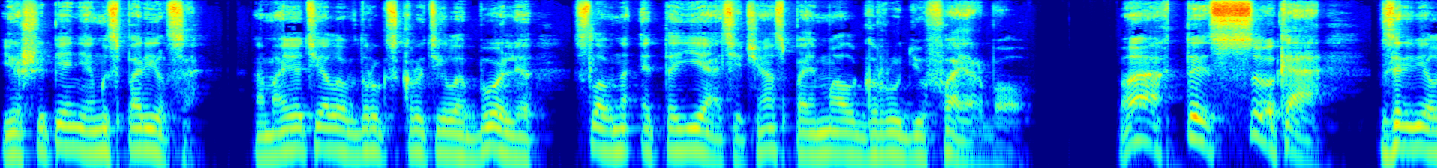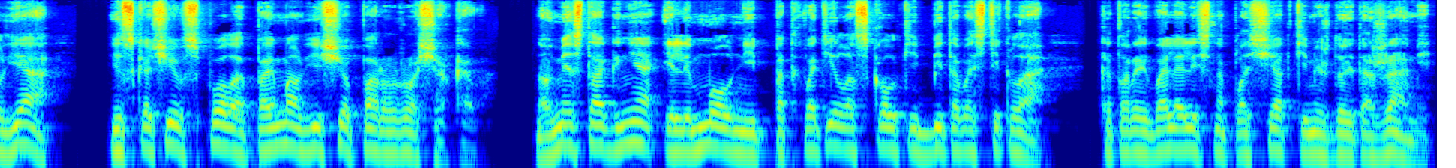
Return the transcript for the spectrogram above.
и шипением испарился, а мое тело вдруг скрутило болью, словно это я сейчас поймал грудью фаербол. «Ах ты, сука!» — взревел я и, вскочив с пола, поймал еще пару росчерков. Но вместо огня или молний подхватил осколки битого стекла, которые валялись на площадке между этажами,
